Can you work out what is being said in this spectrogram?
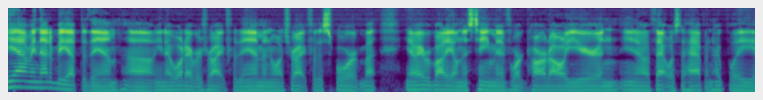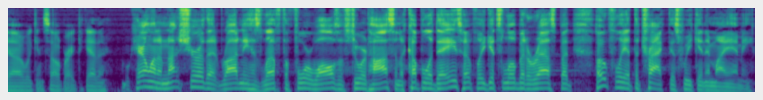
Yeah, I mean that'd be up to them. Uh, you know, whatever's right for them and what's right for the sport. But you know, everybody on this team have worked hard all year, and you know, if that was to happen, hopefully uh, we can celebrate together. Well, Carolyn, I'm not sure that Rodney has left the four walls of Stewart Haas in a couple of days. Hopefully, he gets a little bit of rest, but hopefully at the track this weekend in Miami.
